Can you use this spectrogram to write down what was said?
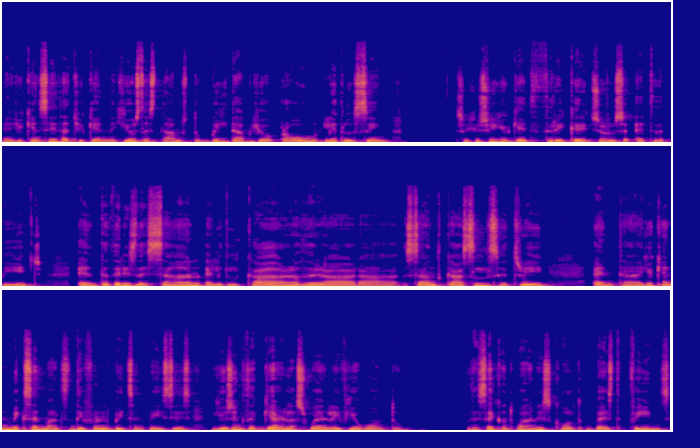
and you can see that you can use the stamps to build up your own little scene. So you see you get three creatures at the beach and there is the sun, a little car, there are uh, sand castles, a tree and uh, you can mix and match different bits and pieces using the girl as well if you want to. The second one is called Best Fins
